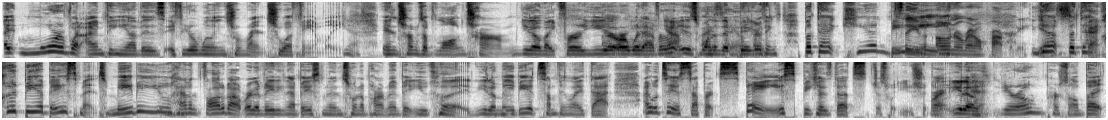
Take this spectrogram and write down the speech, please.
I, more of what I'm thinking of is if you're willing to rent to a family Yes. in terms of long term, you know, like for a year or whatever Yeah. is one I of the bigger okay. things. But that can be So you own a rental property. yeah, but that Okay. could be a basement. Maybe you mm-hmm. haven't thought about renovating that basement into an apartment, but you could. You know, mm-hmm. maybe it's something like that. I would say a separate space because that's just what you should do. Right, You know, yeah. your own personal. But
